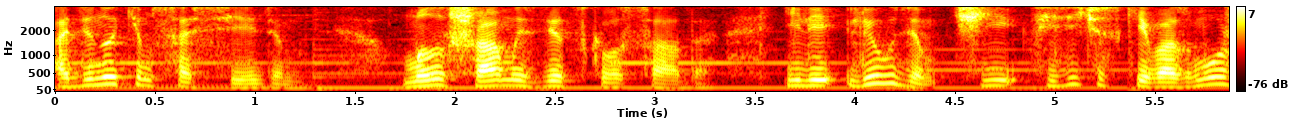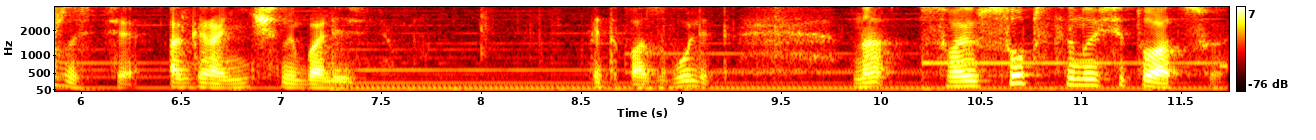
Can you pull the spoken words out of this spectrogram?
Одиноким соседям, малышам из детского сада или людям, чьи физические возможности ограничены болезнью. Это позволит на свою собственную ситуацию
